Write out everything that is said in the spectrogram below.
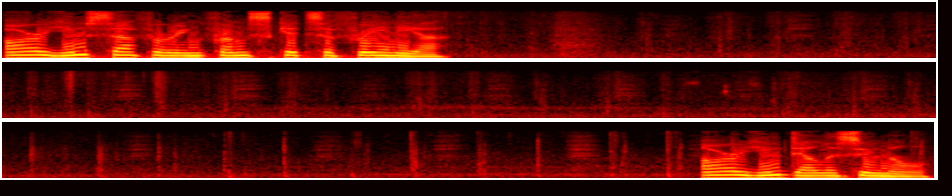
Are you suffering from schizophrenia? Are you? Delusional?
